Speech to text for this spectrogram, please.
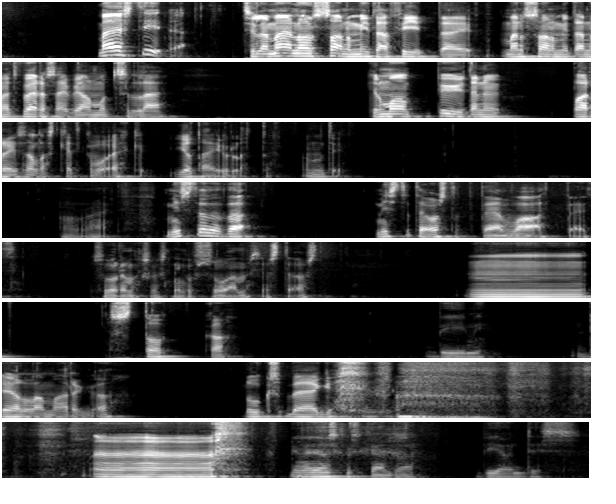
Mä en tiedä. Sillä mä en ole saanut mitään fiittejä, mä en ole saanut mitään noita versejä vielä, mutta sillä kyllä mä oon pyytänyt pari sellaista, ketkä voi ehkä jotain yllättää. En mä tiedä. Alright. Mistä, tota, mistä te ostatte teidän vaatteet? Suurimmaksi osaksi niin Suomessa, jos te ostatte. Mm, Stokka, Biimi. Della Marga, Luxbag. Öö, Ja mä joskus käyn tuolla Beyondis.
